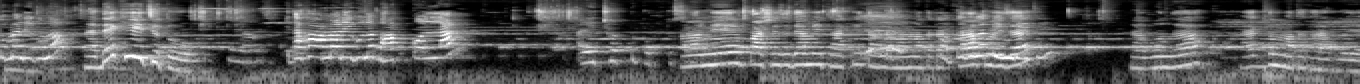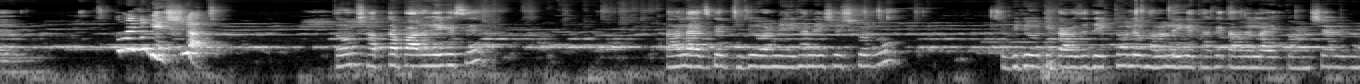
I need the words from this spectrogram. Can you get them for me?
তোমার এগুলো। হ্যাঁ দেখিয়েছো তো। দেখো আমার এগুলো ভাগ করলাম। আর এই ছোট্ট আমার মেয়ের পাশে যদি আমি থাকি তাহলে আমার মাথাটা খারাপ হয়ে যায়। হ্যাঁ বন্ধুরা একদম মাথা খারাপ হয়ে যায়। তোমার একটু বেশি আছে। তো সাতটা পার হয়ে গেছে। তাহলে আজকের ভিডিও আমি এখানেই শেষ করব। তো ভিডিওটি কারও যদি একটু হলেও ভালো লেগে থাকে তাহলে লাইক কমেন্ট শেয়ার এবং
